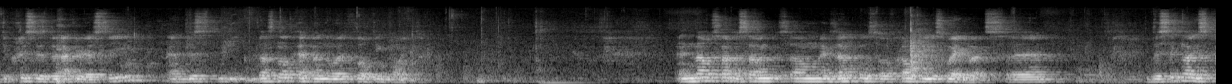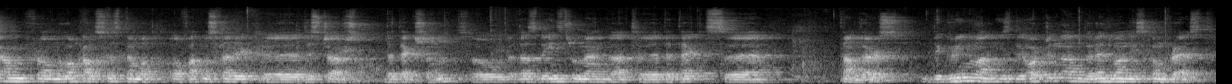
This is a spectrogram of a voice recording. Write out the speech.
decreases the accuracy, and this does not happen with floating point. And now some, some, some examples of how to use wavelets. Uh, the signal is coming from a local system of, of atmospheric uh, discharge detection. So that's the instrument that uh, detects uh, thunders. The green one is the original, the red one is compressed.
